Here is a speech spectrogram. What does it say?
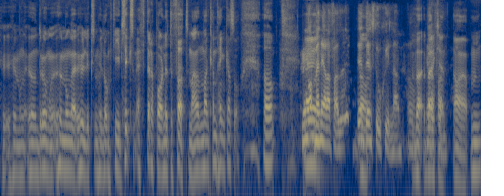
Hur, hur, många, hur, många, hur, liksom, hur lång tid liksom efter att barnet är fött man, man kan tänka så. Ja, ja men i alla fall, det, ja. det är en stor skillnad. Ver, verkligen. Ja, ja. Mm.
